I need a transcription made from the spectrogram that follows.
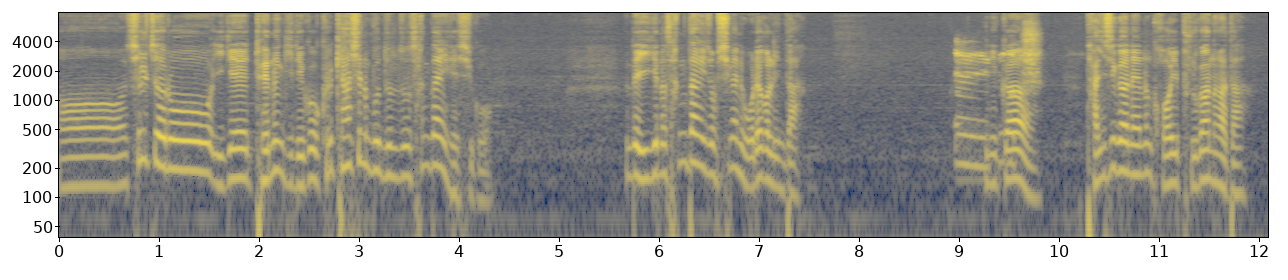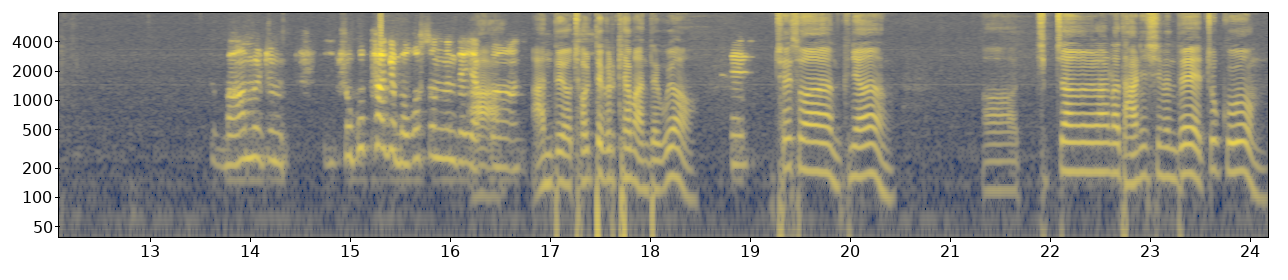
어 실제로 이게 되는 길이고 그렇게 하시는 분들도 상당히 계시고 근데 이 길은 상당히 좀 시간이 오래 걸린다. 네. 그러니까 단시간에는 거의 불가능하다. 그 마음을 좀 조급하게 먹었었는데 약간 아, 안 돼요. 절대 그렇게 하면 안 되고요. 네. 최소한 그냥 어, 직장을 하나 다니시는데 조금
